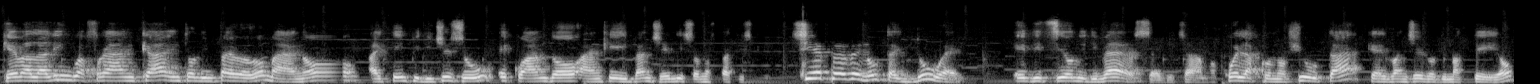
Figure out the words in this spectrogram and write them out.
che era la lingua franca entro l'impero romano ai tempi di Gesù e quando anche i Vangeli sono stati scritti. Si è pervenuta in due edizioni diverse, diciamo, quella conosciuta, che è il Vangelo di Matteo,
